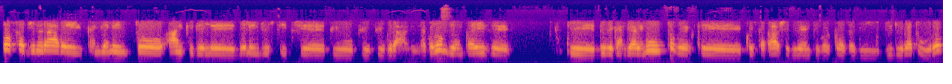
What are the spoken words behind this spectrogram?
possa generare il cambiamento anche delle, delle ingiustizie più, più, più gravi. La Colombia è un paese che deve cambiare molto perché questa pace diventi qualcosa di, di duraturo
